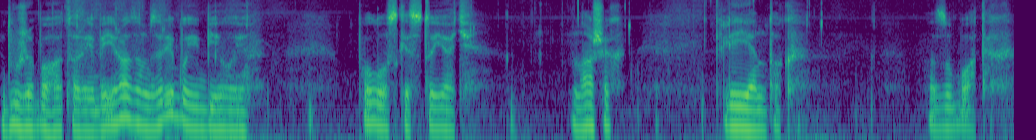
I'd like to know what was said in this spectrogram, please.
Дуже багато риби. І разом з рибою білою полоски стоять наших клієнток зубатих.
